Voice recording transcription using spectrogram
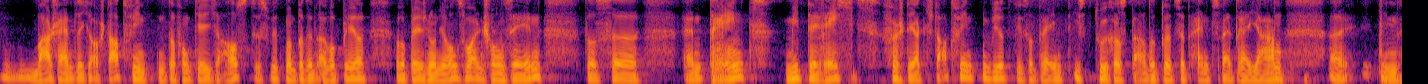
wahrscheinlich auch stattfinden. Davon gehe ich aus. Das wird man bei den Europäer, Europäischen Unionswahlen schon sehen, dass äh, ein Trend Mitte rechts verstärkt stattfinden wird. Dieser Trend ist durchaus da oder dort seit ein, zwei, drei Jahren äh, im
